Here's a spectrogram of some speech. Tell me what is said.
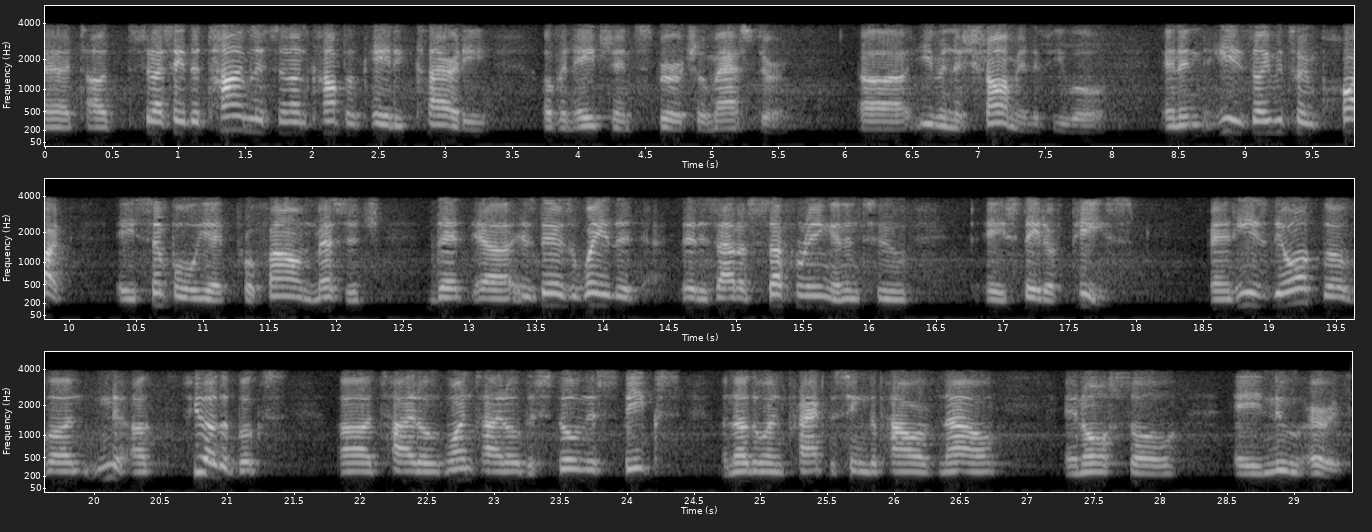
uh, uh, should I say, the timeless and uncomplicated clarity of an ancient spiritual master, uh, even a shaman, if you will. And in, he is able to impart a simple yet profound message that uh, is there's a way that, that is out of suffering and into a state of peace. And he's the author of uh, a few other books uh, titled one titled "The Stillness Speaks," another one "Practicing the Power of Now," and also "A New Earth,"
